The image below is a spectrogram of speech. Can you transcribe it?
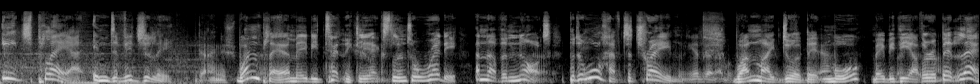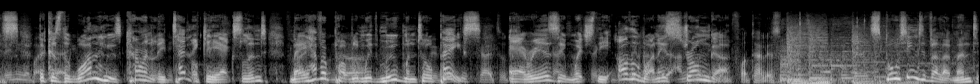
each player individually. One player may be technically excellent already, another not, but all have to train. One might do a bit more, maybe the other a bit less, because the one who's currently technically excellent may have a problem with movement or pace, areas in which the other one is stronger. Sporting development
